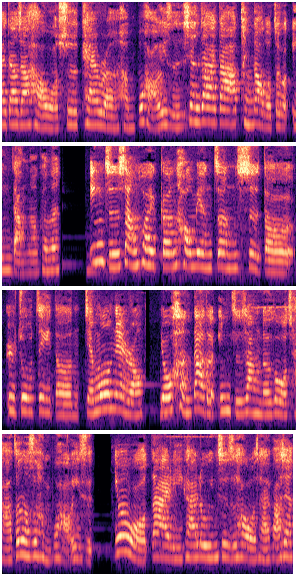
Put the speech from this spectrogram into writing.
嗨，大家好，我是 Karen。很不好意思，现在大家听到的这个音档呢，可能音质上会跟后面正式的预祝季的节目内容有很大的音质上的落差，真的是很不好意思。因为我在离开录音室之后，我才发现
